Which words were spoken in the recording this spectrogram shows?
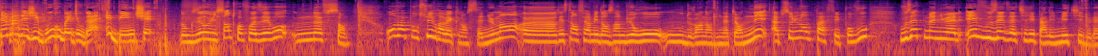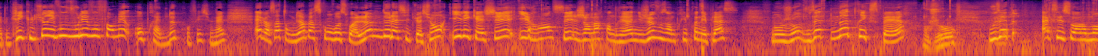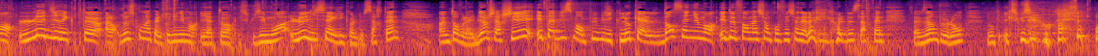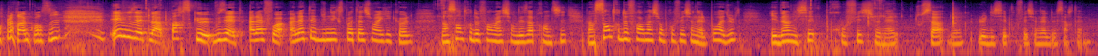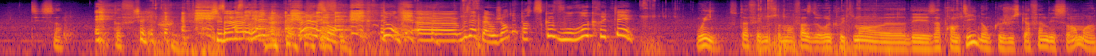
e vince Donc 0800 3 x 0 900. On va poursuivre avec l'enseignement. Euh, rester enfermé dans un bureau ou devant un ordinateur n'est absolument pas fait pour vous. Vous êtes manuel et vous êtes attiré par les métiers de l'agriculture et vous voulez vous former auprès de professionnels. Eh bien ça tombe bien parce qu'on reçoit l'homme de la situation. Il est caché, il rentre, c'est Jean-Marc Andréagne. Je vous en prie, prenez place. Bonjour, vous êtes notre expert. Bonjour. Vous êtes accessoirement le directeur alors, de ce qu'on appelle communément, et à tort, excusez-moi, le lycée agricole de Sartène. En même temps, vous l'avez bien cherché, établissement public local d'enseignement et de formation professionnelle agricole de Sartène. Ça faisait un peu long, donc excusez-moi pour le raccourci. Et vous êtes là parce que vous êtes à la fois à la tête d'une exploitation agricole, d'un centre de formation des apprentis, d'un centre de formation professionnelle pour adultes et d'un lycée professionnel. Tout ça, donc, le lycée professionnel de Sartène. C'est ça. Tout à fait. J'ai bien. Donc, euh, vous êtes là aujourd'hui parce que vous recrutez. Oui, tout à fait. Nous sommes en phase de recrutement euh, des apprentis, donc jusqu'à fin décembre.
